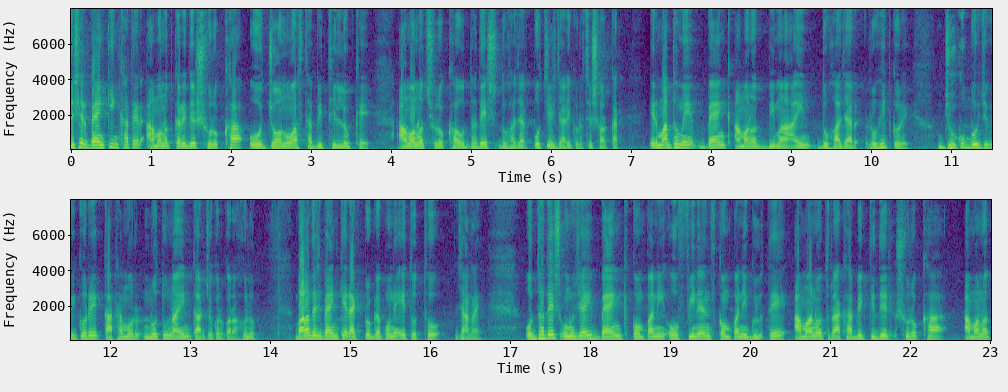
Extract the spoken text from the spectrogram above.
দেশের ব্যাংকিং খাতের আমানতকারীদের সুরক্ষা ও জন আস্থা বৃদ্ধির লক্ষ্যে আমানত সুরক্ষা অধ্যাদেশ দু হাজার পঁচিশ জারি করেছে সরকার। এর মাধ্যমে ব্যাংক আমানত বিমা আইন দু হাজার রহিত করে যুগ উপযোগী করে কাঠামোর নতুন আইন কার্যকর করা হলো। বাংলাদেশ ব্যাংকের এক প্রজ্ঞাপনে এ তথ্য জানায়। অধ্যাদেশ অনুযায়ী ব্যাংক কোম্পানি ও ফিন্যান্স কোম্পানিগুলোতে আমানত রাখা ব্যক্তিদের সুরক্ষা আমানত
